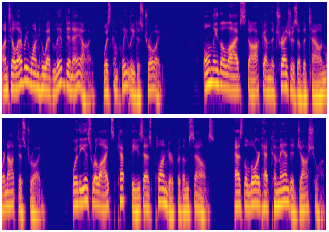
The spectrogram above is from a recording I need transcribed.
until everyone who had lived in Ai was completely destroyed. Only the livestock and the treasures of the town were not destroyed, for the Israelites kept these as plunder for themselves, as the Lord had commanded Joshua.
